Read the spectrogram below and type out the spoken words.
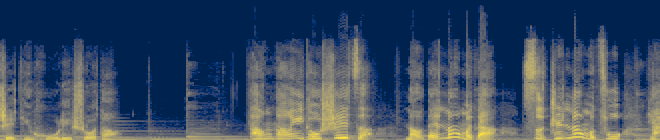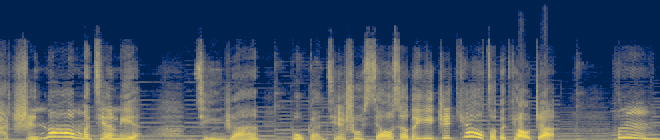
只听狐狸说道：“堂堂一头狮子，脑袋那么大，四肢那么粗，牙齿那么尖利，竟然……”不敢接受小小的一只跳蚤的挑战，嗯，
